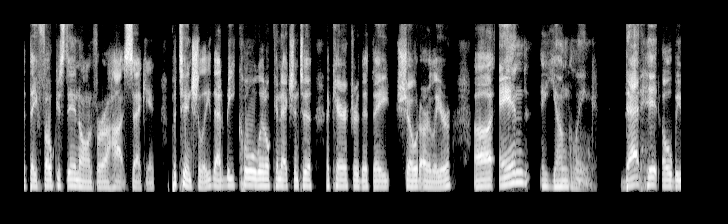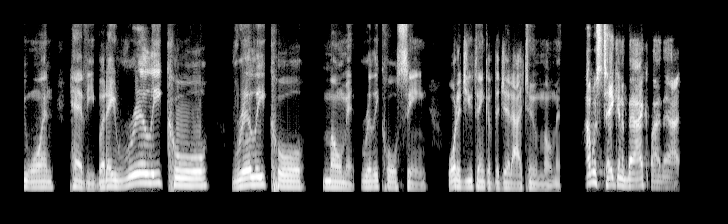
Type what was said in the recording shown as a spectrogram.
that they focused in on for a hot second. Potentially, that'd be cool little connection to a character that they showed earlier. Uh, and a youngling that hit Obi Wan heavy, but a really cool, really cool moment, really cool scene. What did you think of the Jedi tomb moment? I was taken aback by that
